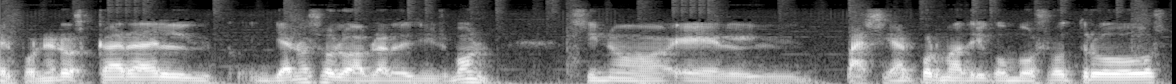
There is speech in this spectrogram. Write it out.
el poneros cara, el ya no solo hablar de James Bond, sino el pasear por Madrid con vosotros,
